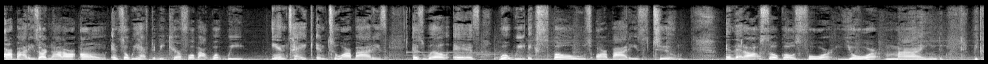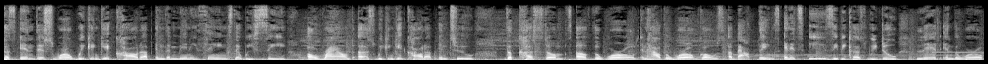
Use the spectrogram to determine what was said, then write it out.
our bodies are not our own. And so we have to be careful about what we intake into our bodies as well as what we expose our bodies to. And that also goes for your mind. Because in this world, we can get caught up in the many things that we see around us. We can get caught up into the customs of the world and how the world goes about things. And it's easy because we do live in the world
